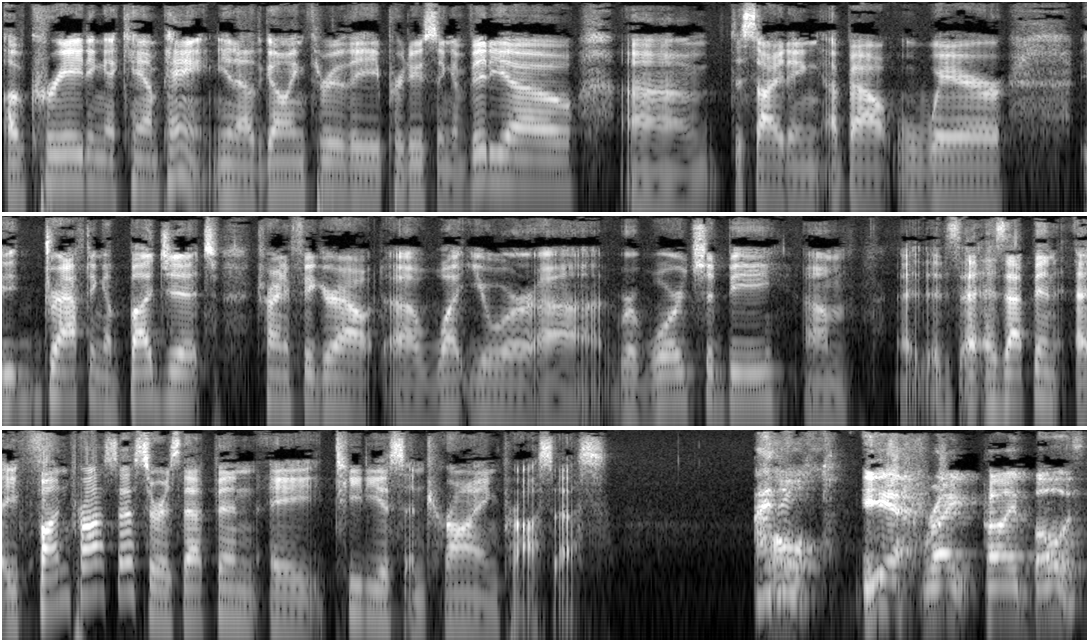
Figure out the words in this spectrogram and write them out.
of creating a campaign, you know, going through the producing a video, um, deciding about where, drafting a budget, trying to figure out uh, what your uh, reward should be. Um, is, has that been a fun process or has that been a tedious and trying process? I think, yeah, right. Probably both.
